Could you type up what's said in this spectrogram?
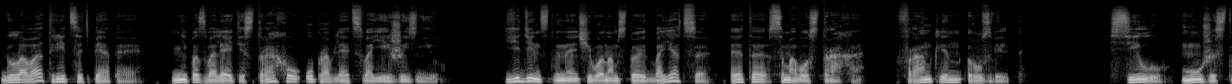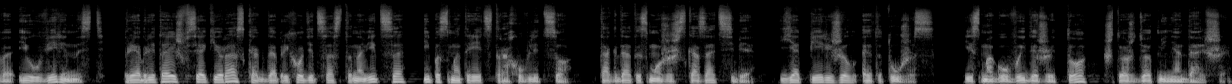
Глава 35. Не позволяйте страху управлять своей жизнью. Единственное, чего нам стоит бояться, это самого страха. Франклин Рузвельт. Силу, мужество и уверенность приобретаешь всякий раз, когда приходится остановиться и посмотреть страху в лицо. Тогда ты сможешь сказать себе «я пережил этот ужас» и смогу выдержать то, что ждет меня дальше.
